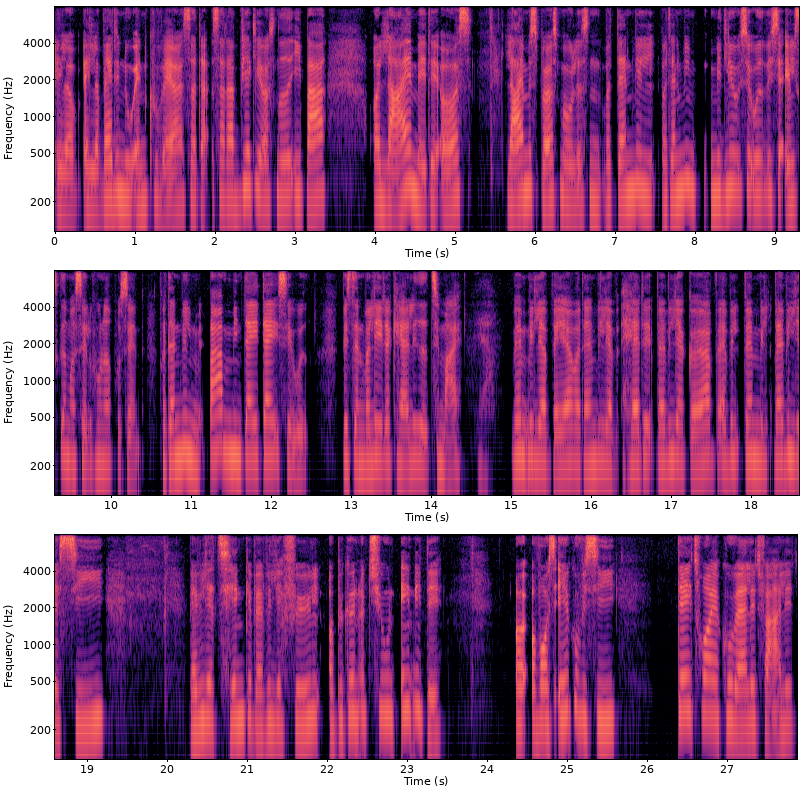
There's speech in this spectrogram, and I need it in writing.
Eller, eller hvad det nu end kunne være. Så der, så der er virkelig også noget i bare at lege med det også. Lege med spørgsmålet, sådan, hvordan, vil, hvordan vil mit liv se ud, hvis jeg elskede mig selv 100%? Hvordan ville bare min dag i dag se ud, hvis den var let af kærlighed til mig? ja. Hvem vil jeg være? Hvordan vil jeg have det? Hvad vil jeg gøre? Hvad vil, hvem vil, hvad vil jeg sige? Hvad vil jeg tænke? Hvad vil jeg føle? Og begynde at tune ind i det. Og, og vores ego vil sige, det tror jeg kunne være lidt farligt.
